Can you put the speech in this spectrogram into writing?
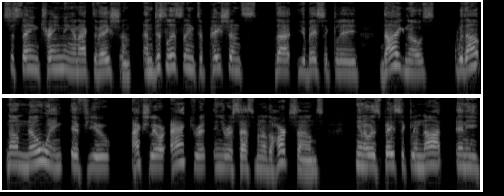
sustained training and activation and just listening to patients that you basically diagnose without now knowing if you actually are accurate in your assessment of the heart sounds you know, it's basically not any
